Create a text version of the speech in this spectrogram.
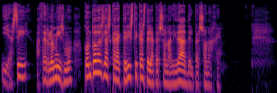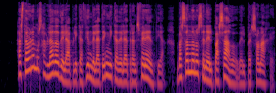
Y así hacer lo mismo con todas las características de la personalidad del personaje. Hasta ahora hemos hablado de la aplicación de la técnica de la transferencia, basándonos en el pasado del personaje.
